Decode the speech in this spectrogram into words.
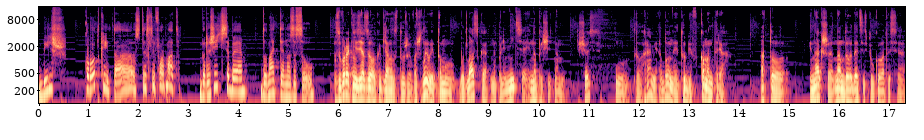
більш короткий та стислий формат. Бережіть себе, донатьте на ЗСУ. Зворотній зв'язок для нас дуже важливий, тому, будь ласка, не полініться і напишіть нам щось у Телеграмі або на Ютубі в коментарях. А то інакше нам доведеться спілкуватися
